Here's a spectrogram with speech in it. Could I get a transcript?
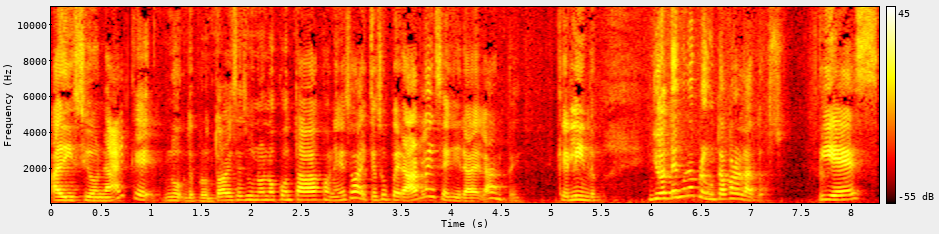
adicional que de pronto a veces uno no contaba con eso, hay que superarla y seguir adelante. Qué lindo. Yo tengo una pregunta para las dos y es,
